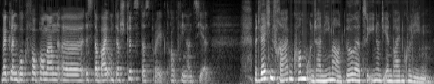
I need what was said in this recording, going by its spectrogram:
Mecklenburg-Vorpommern äh, ist dabei, unterstützt das Projekt auch finanziell. Mit welchen Fragen kommen Unternehmer und Bürger zu Ihnen und Ihren beiden Kollegen?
